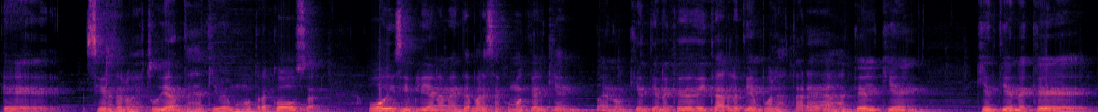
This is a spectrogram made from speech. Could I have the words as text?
eh, si eres de los estudiantes, aquí vemos otra cosa. Hoy simplemente aparece como aquel quien, bueno, quien tiene que dedicarle tiempo a las tareas, aquel quien, quien tiene que,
